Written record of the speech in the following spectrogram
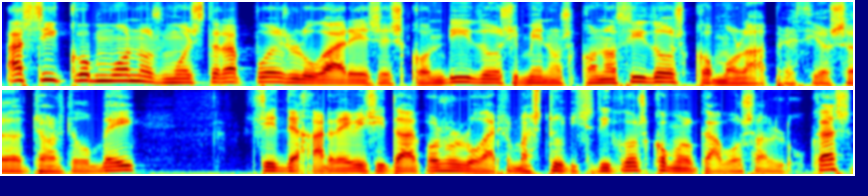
así como nos muestra pues lugares escondidos y menos conocidos como la preciosa Turtle Bay, sin dejar de visitar pues, los lugares más turísticos como el Cabo San Lucas.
